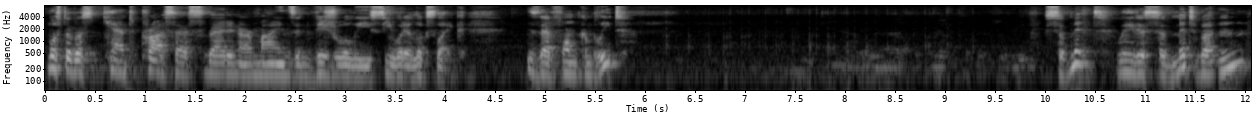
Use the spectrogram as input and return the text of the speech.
most of us can't process that in our minds and visually see what it looks like. Is that form complete? Submit. We need a submit button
